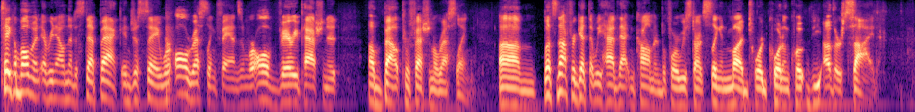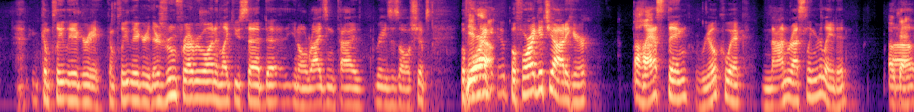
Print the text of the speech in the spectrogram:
take a moment every now and then to step back and just say we're all wrestling fans and we're all very passionate about professional wrestling. Um, let's not forget that we have that in common before we start slinging mud toward quote unquote the other side. Completely agree. Completely agree. There's room for everyone, and like you said, uh, you know, rising tide raises all ships. Before Yeah. I before I get you out of here, Uh-huh. last thing, real quick, non wrestling related. Okay. Uh,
